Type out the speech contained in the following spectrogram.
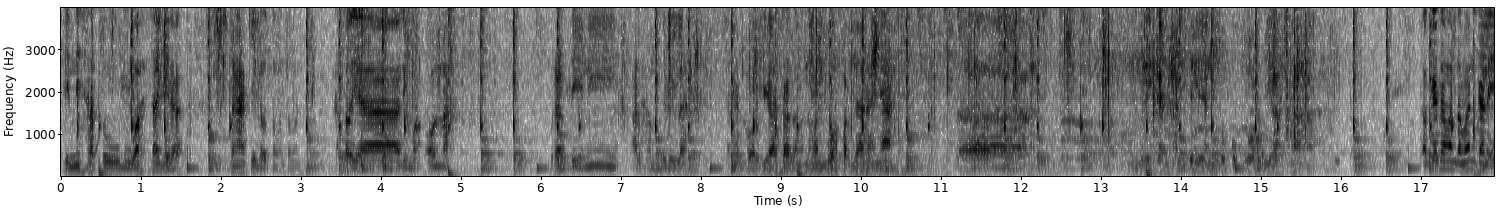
Ini satu buah saja setengah kilo teman-teman. Atau ya 5 on lah. Berarti ini alhamdulillah sangat luar biasa teman-teman. Buah perdananya eh, memberikan hasil yang cukup luar biasa. Oke teman-teman, kali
